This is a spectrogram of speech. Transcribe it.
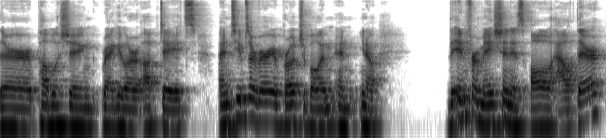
they're publishing regular updates. and teams are very approachable and and you know the information is all out there.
